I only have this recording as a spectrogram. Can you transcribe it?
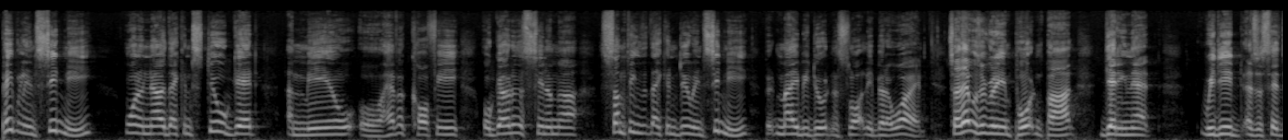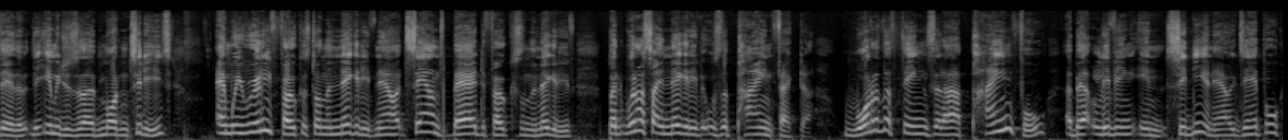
People in Sydney want to know they can still get a meal or have a coffee or go to the cinema, something that they can do in Sydney, but maybe do it in a slightly better way. So that was a really important part, getting that. We did, as I said there, the, the images of modern cities, and we really focused on the negative. Now, it sounds bad to focus on the negative, but when I say negative, it was the pain factor. What are the things that are painful about living in Sydney, in our example?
